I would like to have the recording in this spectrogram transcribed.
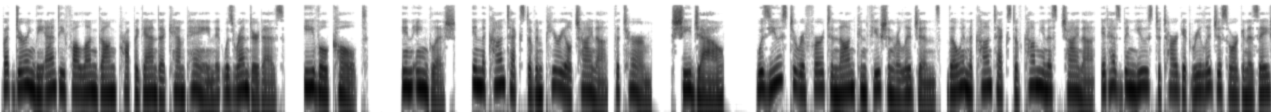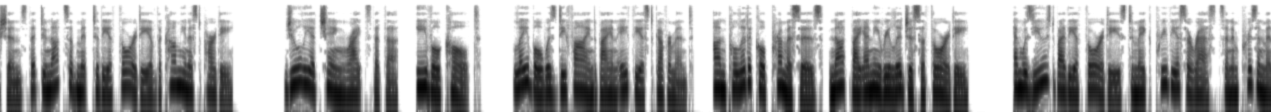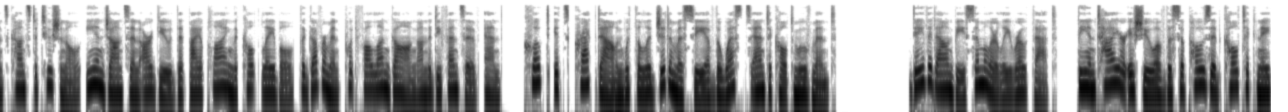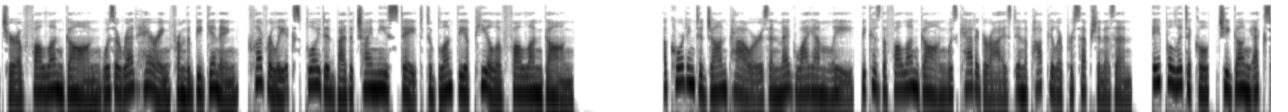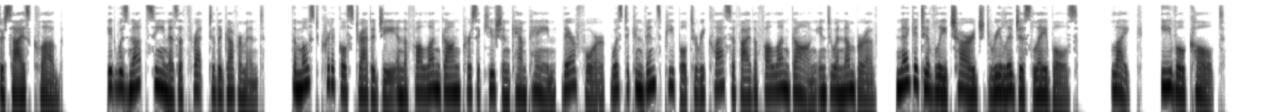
but during the anti-Falun Gong propaganda campaign it was rendered as evil cult in English. In the context of Imperial China, the term xiejiao was used to refer to non-Confucian religions, though in the context of Communist China, it has been used to target religious organizations that do not submit to the authority of the Communist Party. Julia Ching writes that the evil cult Label was defined by an atheist government, on political premises, not by any religious authority, and was used by the authorities to make previous arrests and imprisonments constitutional. Ian Johnson argued that by applying the cult label, the government put Falun Gong on the defensive, and cloaked its crackdown with the legitimacy of the West's anti-cult movement. David Ownby similarly wrote that the entire issue of the supposed cultic nature of Falun Gong was a red herring from the beginning, cleverly exploited by the Chinese state to blunt the appeal of Falun Gong. According to John Powers and Meg Y. M. Lee, because the Falun Gong was categorized in the popular perception as an apolitical, Qigong exercise club, it was not seen as a threat to the government. The most critical strategy in the Falun Gong persecution campaign, therefore, was to convince people to reclassify the Falun Gong into a number of negatively charged religious labels, like evil cult,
